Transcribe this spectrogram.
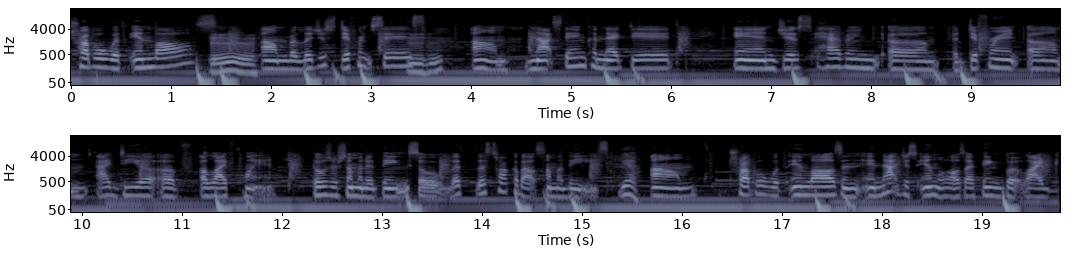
trouble with in-laws, Mm. um, religious differences, Mm-hmm. um, not staying connected, and just having um, a different um, idea of a life plan. Those are some of the things. So let's let's talk about some of these. Yeah. Um, trouble with in-laws, and and not just in-laws, I think, but like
